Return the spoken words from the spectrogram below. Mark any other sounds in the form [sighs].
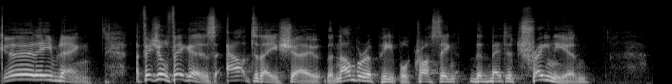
Good evening. Official figures out today show. The number of people crossing the Mediterranean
